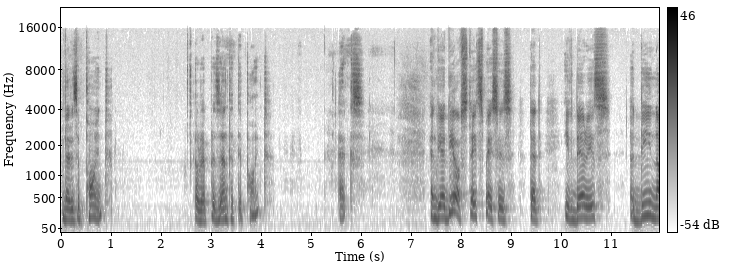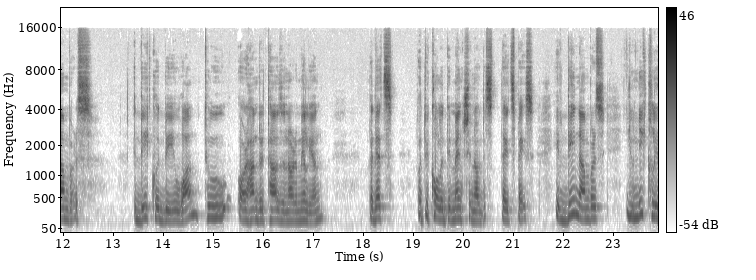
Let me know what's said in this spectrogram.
there is a point, a representative point X. And the idea of state space is that if there is a D numbers, a D could be one, two, or 100,000 or a million, but that's what we call a dimension of the state space. If D numbers uniquely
